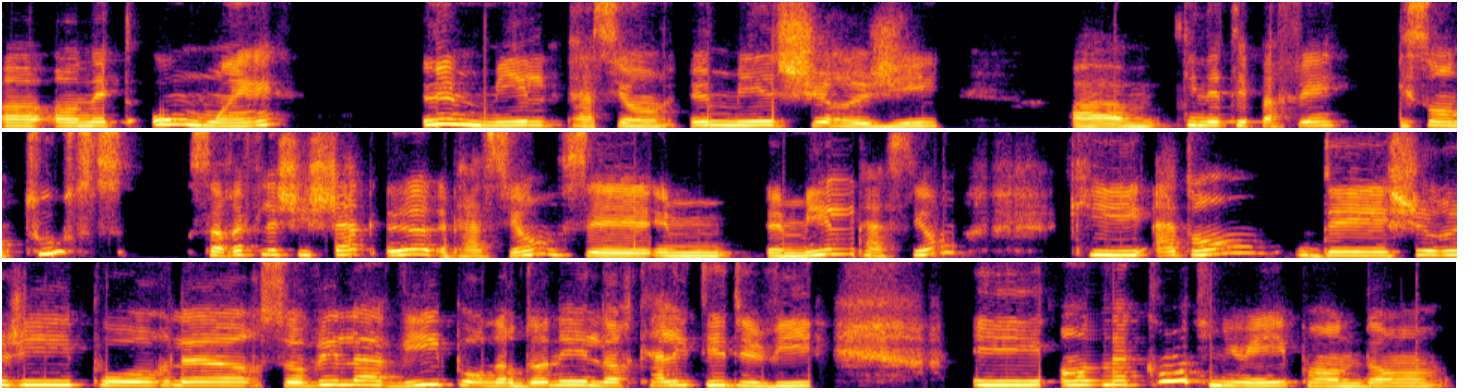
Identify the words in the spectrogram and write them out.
euh, on est au moins 1000 patients, 1000 chirurgies euh, qui n'étaient pas faits. Ils sont tous ça réfléchit chaque patient, c'est mille patients qui attendent des chirurgies pour leur sauver la vie, pour leur donner leur qualité de vie. Et on a continué pendant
